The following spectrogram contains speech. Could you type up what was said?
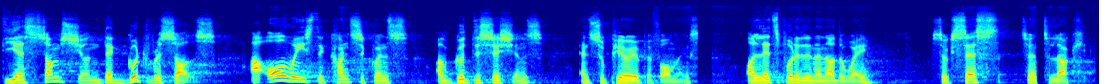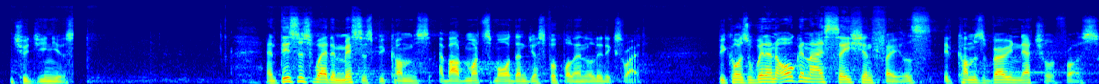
The assumption that good results are always the consequence of good decisions and superior performance. Or let's put it in another way success turns luck into genius. And this is where the message becomes about much more than just football analytics, right? Because when an organization fails, it comes very natural for us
